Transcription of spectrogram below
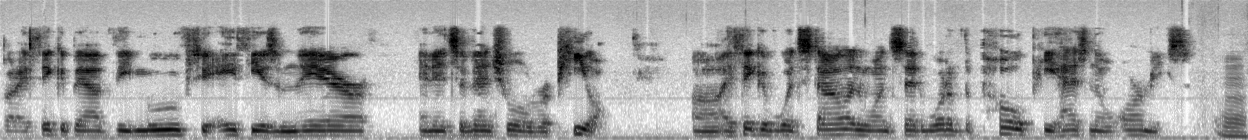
but I think about the move to atheism there and its eventual repeal. Uh, I think of what Stalin once said: "What of the Pope? He has no armies." Mm.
